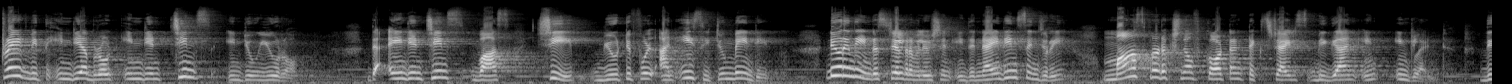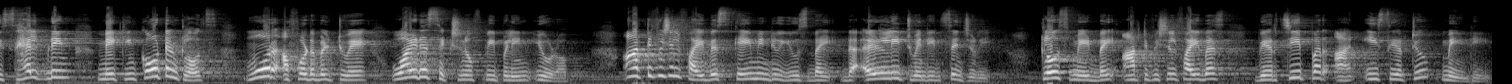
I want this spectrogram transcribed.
trade with India brought Indian chintz into Europe. The Indian chintz was cheap, beautiful and easy to maintain. During the Industrial Revolution in the 19th century, mass production of cotton textiles began in England. This helped in making cotton clothes more affordable to a wider section of people in Europe. Artificial fibers came into use by the early 20th century. Clothes made by artificial fibers were cheaper and easier to maintain.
